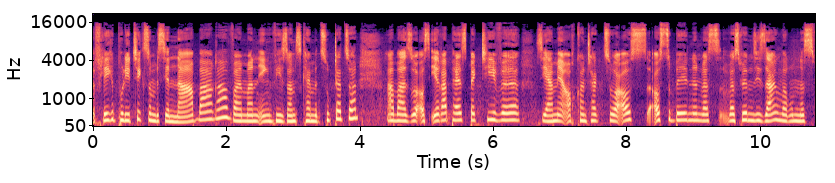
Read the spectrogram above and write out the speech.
Pflegepolitik so ein bisschen nahbarer, weil man irgendwie sonst keinen Bezug dazu hat. Aber so aus Ihrer Perspektive, Sie haben ja auch Kontakt zu Aus Auszubildenden. Was, was würden Sie sagen, warum das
